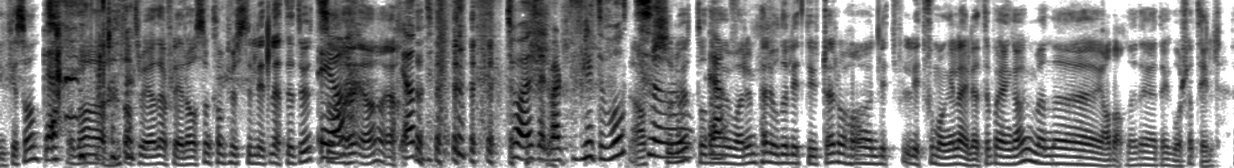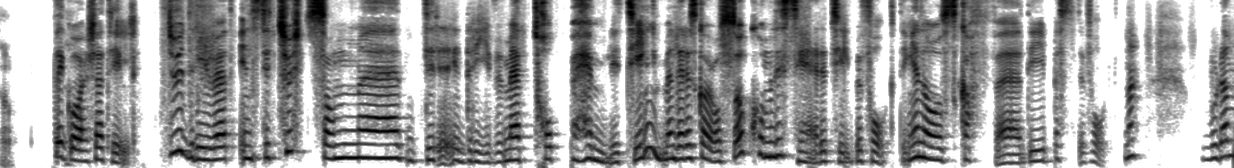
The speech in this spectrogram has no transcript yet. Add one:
Ikke sant? Og da, da, tror jeg det er flere av oss som kan puste litt lettet ut. Så, ja. Ja, ja. ja du, du, har jo selv vært på flyttefot. Absolutt, og det var en periode litt dyrt der å ha litt, litt, for mange leiligheter på en gang, men eh, ja da, det, det går seg til. Det går seg til. Du driver et institutt som eh, driver med topp hemmelige ting. Men dere skal jo også kommunisere til befolkningen og skaffe de beste folkene. Hvordan,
